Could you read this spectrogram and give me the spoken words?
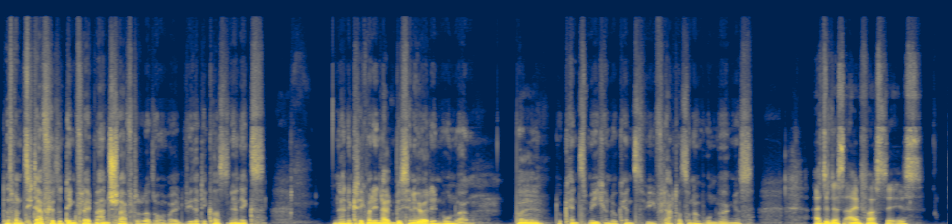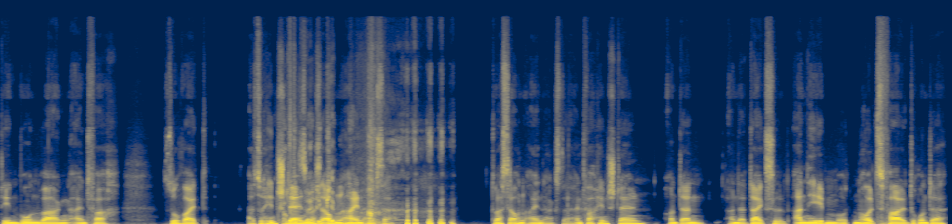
dass man sich dafür so ein Ding vielleicht mal anschafft oder so, weil wie gesagt, die kosten ja nix. Na, dann kriegt man den halt ein bisschen höher, den Wohnwagen. Weil mhm. du kennst mich und du kennst, wie flach das so ein Wohnwagen ist. Also das Einfachste ist, den Wohnwagen einfach so weit, also hinstellen, ja auch einen Einachser. Du hast ja auch einen Einachser. Einfach hinstellen und dann an der Deichsel anheben und einen Holzpfahl drunter,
